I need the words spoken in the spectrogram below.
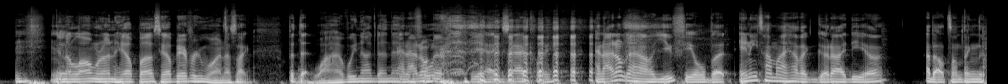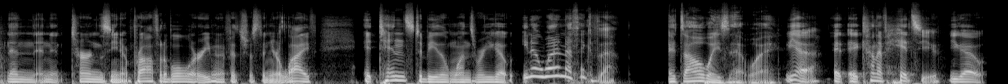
in the long run help us help everyone i was like But the- why have we not done that and I don't know. before? Yeah, exactly. and I don't know how you feel, but anytime I have a good idea about something that, and, and it turns, you know, profitable or even if it's just in your life, it tends to be the ones where you go, you know, why didn't I think of that? it's always that way Yeah. It, it kind of hits you. You go,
